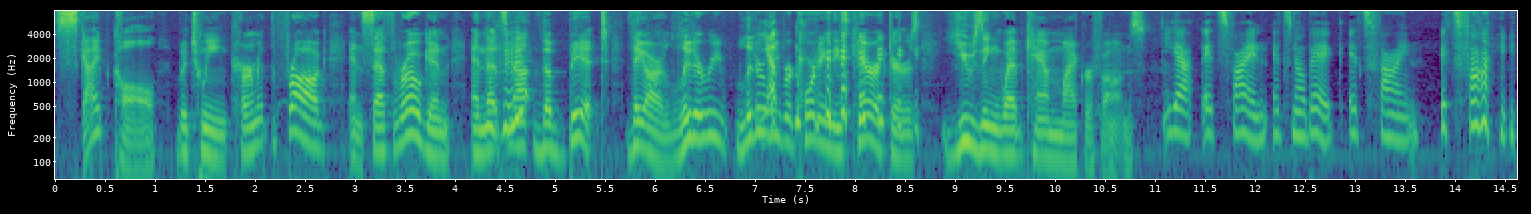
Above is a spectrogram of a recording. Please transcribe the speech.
Skype call between Kermit the Frog and Seth Rogen and that's mm-hmm. not the bit. They are literally literally Yep. recording these characters using webcam microphones. Yeah, it's fine. It's no big. It's fine. It's fine.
